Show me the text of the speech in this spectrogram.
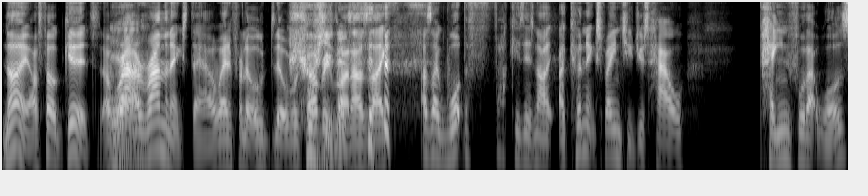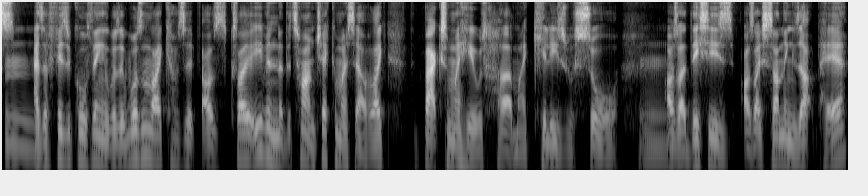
No, I felt good. I, Yeah. ran, I ran the next day. I went for a little little recovery run. I was like, I was like, what the fuck is this? And I, I couldn't explain to you just how painful that was Mm. as a physical thing. It was. It wasn't like I was. I was because I even at the time checking myself, like the backs of my heels hurt, my Achilles were sore. Mm. I was like, this is. I was like, something's up here,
